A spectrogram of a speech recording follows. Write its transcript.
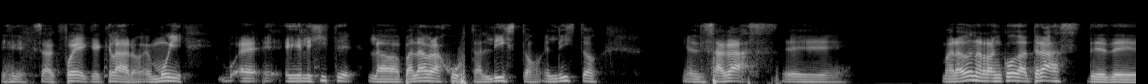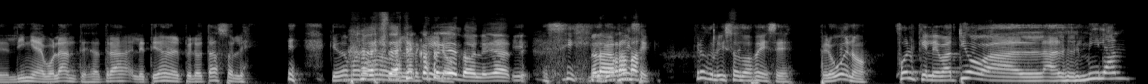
Exacto, fue que claro, es muy eh, eh, elegiste la palabra justa, listo, el listo, el sagaz. Maradona arrancó de atrás, de, de, línea de volantes de atrás, le tiraron el pelotazo, le, Quedó Maradona con el arquero. sí, Creo que lo hizo dos veces. Pero bueno, fue el que le batió al, Milan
